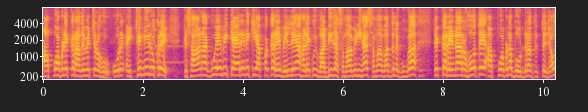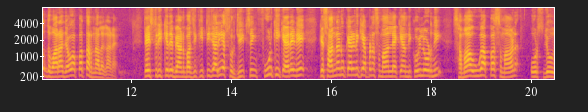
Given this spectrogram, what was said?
ਆਪੋ ਆਪਣੇ ਘਰਾਂ ਦੇ ਵਿੱਚ ਰਹੋ ਔਰ ਇੱਥੇ ਨਹੀਂ ਰੁਕ ਰਹੇ। ਕਿਸਾਨ ਆਗੂ ਇਹ ਵੀ ਕਹਿ ਰਹੇ ਨੇ ਕਿ ਆਪਾਂ ਘਰੇ ਵਿਹਲੇ ਆ ਹਲੇ ਕੋਈ ਵਾਢੀ ਦਾ ਸਮਾਂ ਵੀ ਨਹੀਂ ਹੈ, ਸਮਾਂ ਵੱਧ ਲੱਗੂਗਾ ਤੇ ਘਰੇ ਨਾ ਰਹੋ ਤੇ ਆਪੋ ਆਪਣਾ ਬਾਰਡਰਾਂ ਦੇ ਉੱਤੇ ਜਾਓ, ਦੁਬਾਰਾ ਜਾਓ, ਆਪਾਂ ਧਰਨਾ ਲਗਾਉਣਾ ਹੈ। ਤੇ ਇਸ ਤਰੀਕੇ ਦੇ ਬਿਆਨਬਾਜ਼ੀ ਕੀਤੀ ਜਾ ਰਹੀ ਹੈ। ਸੁਰਜੀਤ ਸਿੰਘ ਫੂਲ ਕੀ ਕਹਿ ਰਹੇ ਨੇ? ਕਿਸਾਨਾਂ ਨੂੰ ਕਹਿ ਰਹੇ ਨੇ ਕਿ ਆਪਣਾ ਸਮਾਨ ਲੈ ਕੇ ਆਉਣ ਦੀ ਕੋਈ ਲੋੜ ਨਹੀਂ। ਸਮਾਂ ਆਊਗਾ, ਆਪਾਂ ਸਮਾਨ ਔਰ ਜੋ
